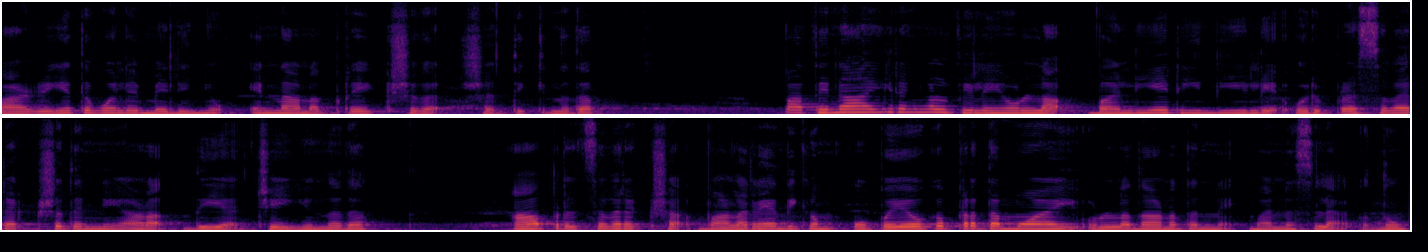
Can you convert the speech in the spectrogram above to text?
പഴയതുപോലെ മെലിഞ്ഞു എന്നാണ് പ്രേക്ഷകർ ശ്രദ്ധിക്കുന്നത്. പതിനായിരങ്ങൾ വിലയുള്ള വലിയ രീതിയിലെ ഒരു പ്രസവരക്ഷ തന്നെയാണ് ദിയ ചെയ്യുന്നത്. ആ പ്രസവരക്ഷ വളരെയധികം ഉപയോഗപ്രദമായി ഉള്ളതാണ് തന്നെ മനസ്സിലാകുന്നു.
